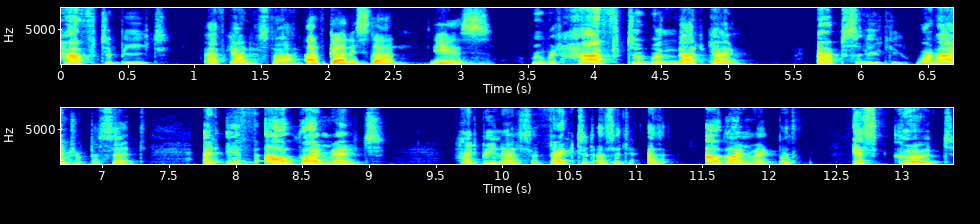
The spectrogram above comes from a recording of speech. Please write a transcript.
have to beat Afghanistan. Afghanistan. Yes. We would have to win that game. Absolutely, 100%. And if our run rate had been as affected as it as our run rate was is good,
